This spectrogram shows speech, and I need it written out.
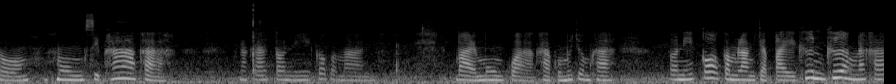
สองโมงสิบห้าค่ะนะคะ ตอนนี้ก็ประมาณบ่ายโมงกว่าค่ะคุณผู้ชมค่ะตอนนี้ก็กำลังจะไปขึ้นเครื่องนะคะ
